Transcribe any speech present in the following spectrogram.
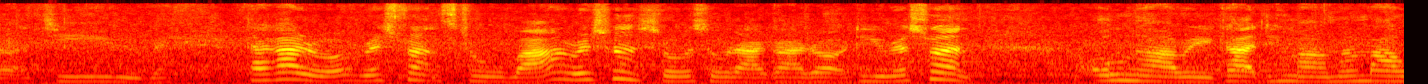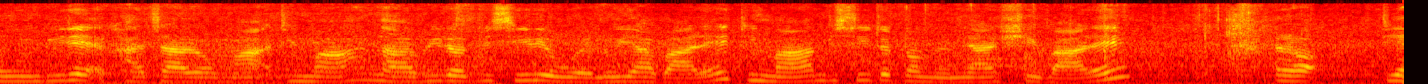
တော့အကြီးတွေပဲဒါကတော့ restaurant store ပါ restaurant store ဆိုတာကတော့ဒီ restaurant owner တွေကဒီမှာ member ဝင်ပြီးတဲ့အခါကျတော့မှဒီမှာလာပြီးတော့ပစ္စည်းတွေဝယ်လို့ရပါတယ်ဒီမှာပစ္စည်းတော်တော်များများရှိပါတယ်အဲ့တော့ ဒီက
